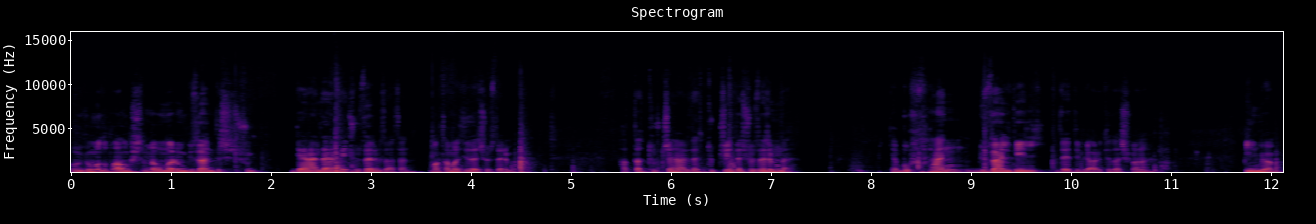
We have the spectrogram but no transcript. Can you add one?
Uygun bulup almıştım da umarım güzeldir. Şu genel denemeyi çözerim zaten. Matematiği de çözerim. Hatta Türkçe nerede? Türkçeyi de çözerim de. Ya bu fen güzel değil dedi bir arkadaş bana. Bilmiyorum.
